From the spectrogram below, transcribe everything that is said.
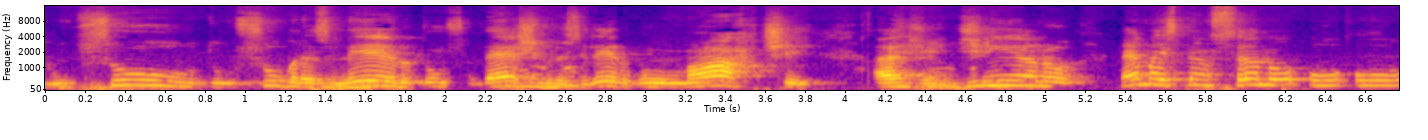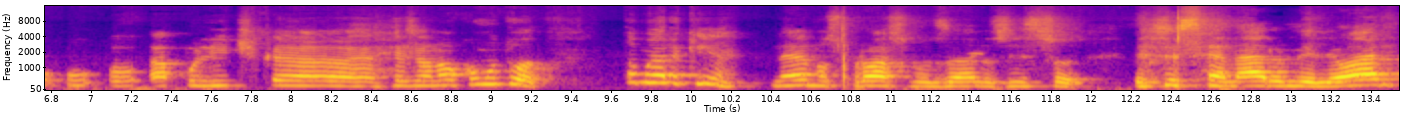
um sul, um sul brasileiro, de um sudeste uhum. brasileiro, um norte argentino, uhum. né, mas pensando o, o, o, a política regional como um todo. Tomara que né, nos próximos anos isso, esse cenário melhore,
